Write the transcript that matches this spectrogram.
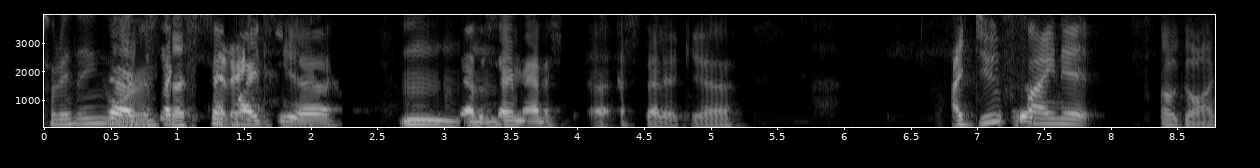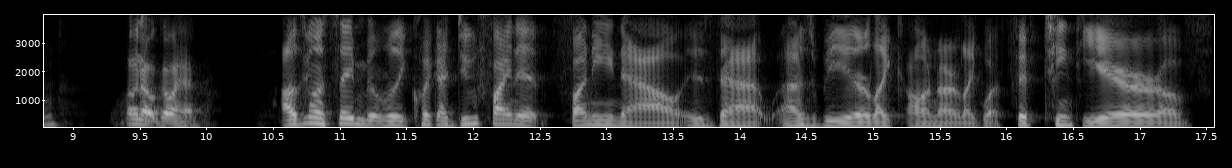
sort of thing. Yeah, or- just like the same Aesthetic, idea. Mm, Yeah, the mm. same anes- uh, aesthetic. Yeah. I do find it. Oh, go on. Oh no, go ahead. I was going to say really quick. I do find it funny now is that as we are like on our like what fifteenth year of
